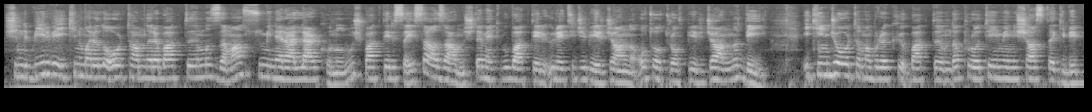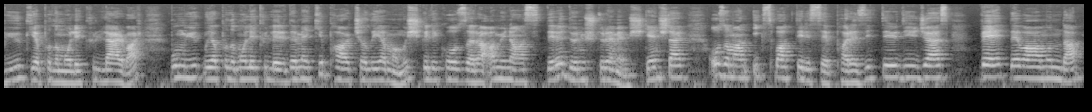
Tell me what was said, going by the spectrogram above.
Şimdi 1 ve 2 numaralı ortamlara baktığımız zaman su mineraller konulmuş. Bakteri sayısı azalmış. Demek ki bu bakteri üretici bir canlı, ototrof bir canlı değil. İkinci ortama bırakıyor baktığımda protein ve nişasta gibi büyük yapılı moleküller var. Bu büyük yapılı molekülleri demek ki parçalayamamış, glikozlara, amino asitlere dönüştürememiş. Gençler o zaman X bakterisi parazittir diyeceğiz ve devamında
